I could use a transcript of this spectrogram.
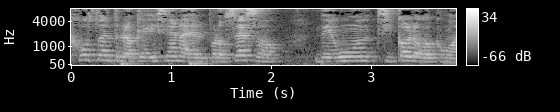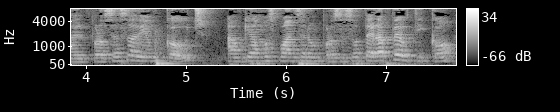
justo entre lo que dice Ana del proceso de un psicólogo como del proceso de un coach, aunque ambos puedan ser un proceso terapéutico,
